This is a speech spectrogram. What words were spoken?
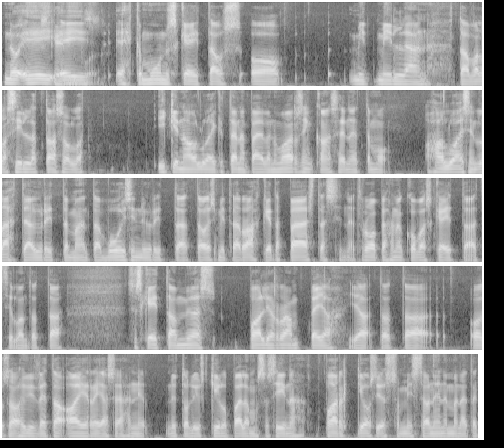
No ei, ei puolella? ehkä mun skeittaus ole mi- millään tavalla sillä tasolla ikinä ollut, eikä tänä päivänä varsinkaan sen, että mä haluaisin lähteä yrittämään tai voisin yrittää, että olisi mitään rahkeita päästä sinne. Et Roopehan on kova skeittaa, että silloin tota, se skeittaa myös paljon ramppeja ja tota, osaa hyvin vetää aireja. Sehän nyt oli just kilpailemassa siinä parkkiosiossa, missä on enemmän näitä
